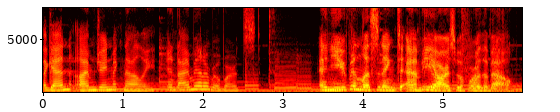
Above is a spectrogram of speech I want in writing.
Again, I'm Jane McNally. And I'm Anna Robards. And, you've been listening to MPR's Before the Bell.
